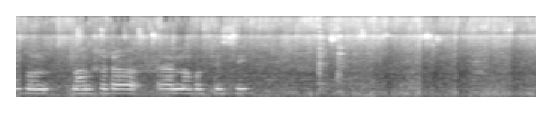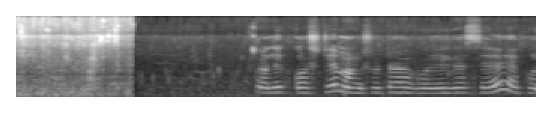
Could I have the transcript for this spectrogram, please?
এখন মাংসটা রান্না করতেছি। অনেক কষ্টে মাংসটা হয়ে গেছে। এখন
